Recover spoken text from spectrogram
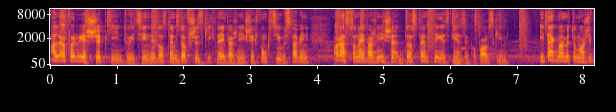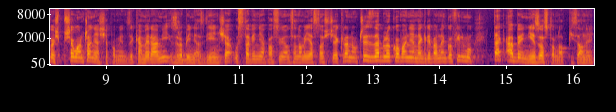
ale oferuje szybki, intuicyjny dostęp do wszystkich najważniejszych funkcji i ustawień oraz co najważniejsze, dostępny jest w języku polskim. I tak mamy tu możliwość przełączania się pomiędzy kamerami, zrobienia zdjęcia, ustawienia pasujące nam jasności ekranu, czy zablokowania nagrywanego filmu, tak aby nie został nadpisany.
